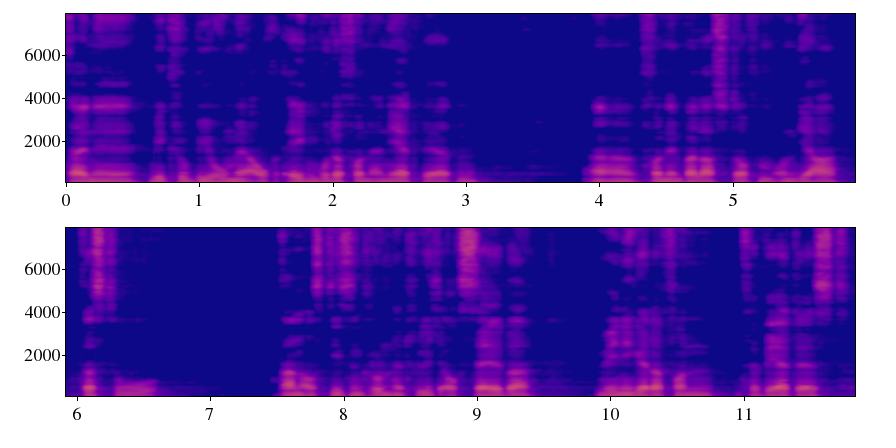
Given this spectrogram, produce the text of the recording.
deine Mikrobiome auch irgendwo davon ernährt werden, äh, von den Ballaststoffen und ja, dass du dann aus diesem Grund natürlich auch selber weniger davon verwertest.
